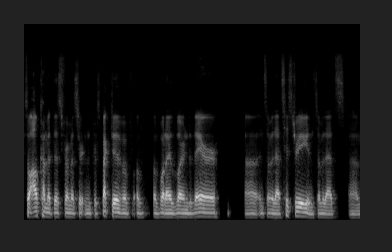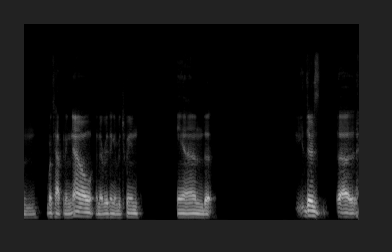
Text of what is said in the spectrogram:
so I'll come at this from a certain perspective of, of, of what I learned there. Uh, and some of that's history and some of that's um, what's happening now and everything in between. And there's, uh,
